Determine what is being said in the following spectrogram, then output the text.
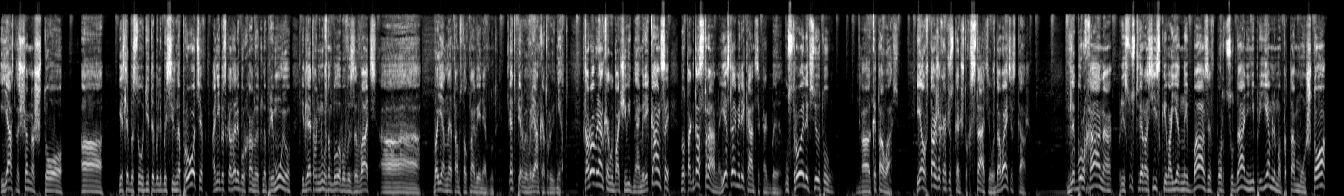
и ясно совершенно, что э, если бы саудиты были бы сильно против, они бы сказали Бурхану это напрямую, и для этого не нужно было бы вызывать э, военное там столкновение внутри. Это первый вариант, который нет. Второй вариант, как бы очевидно, американцы, но тогда странно, если американцы как бы устроили всю эту э, катавасию. Я уж также хочу сказать, что, кстати, уж давайте скажем, для Бурхана присутствие российской военной базы в Порт-Судане неприемлемо, потому что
